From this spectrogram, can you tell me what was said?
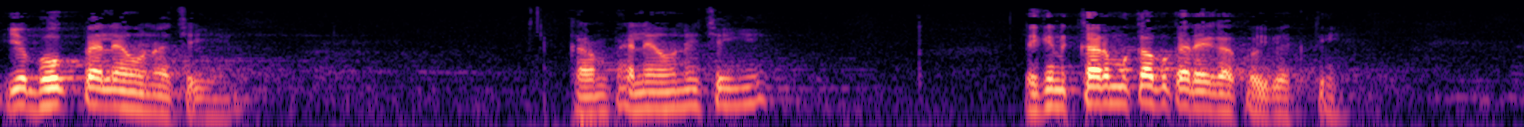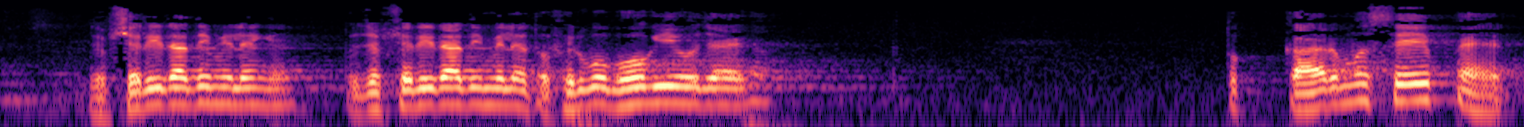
ये भोग पहले होना चाहिए। कर्म पहले होने चाहिए। लेकिन कर्म कब करेगा कोई व्यक्ति? जब शरीर आदि मिलेंगे तो जब शरीर आदि मिले तो फिर वो भोग ही हो जाएगा। कर्म से पहले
